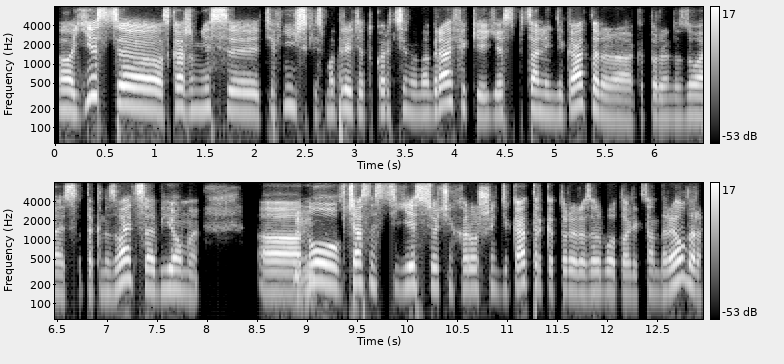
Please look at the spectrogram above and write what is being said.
А, есть, э, скажем, если технически смотреть эту картину на графике, есть специальный индикатор, а, который называется, так и называется объемы. Mm-hmm. Ну, в частности, есть очень хороший индикатор, который разработал Александр Элдер.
